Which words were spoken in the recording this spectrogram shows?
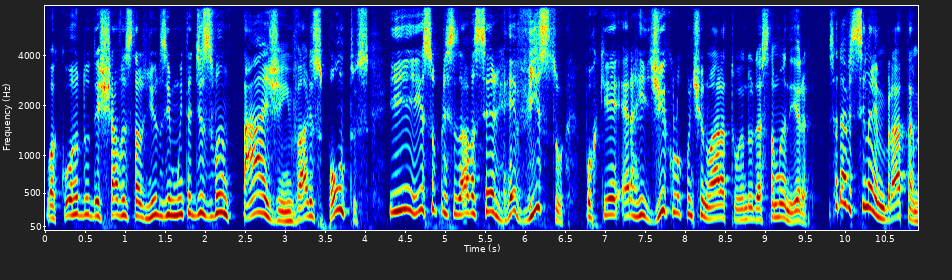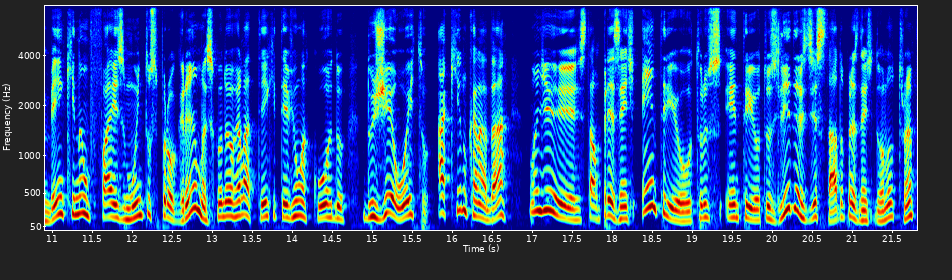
o acordo deixava os Estados Unidos em muita desvantagem em vários pontos e isso precisava ser revisto, porque era ridículo continuar atuando desta maneira. Você deve se lembrar também que não faz muitos programas quando eu relatei que teve um acordo do G8 aqui no Canadá, onde estavam presentes, entre outros, entre outros líderes de Estado, o presidente Donald Trump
